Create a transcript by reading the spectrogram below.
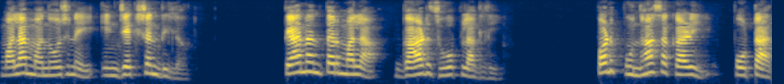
मला मनोजने इंजेक्शन दिलं. त्यानंतर मला गाढ झोप लागली. पण पुन्हा सकाळी पोटात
